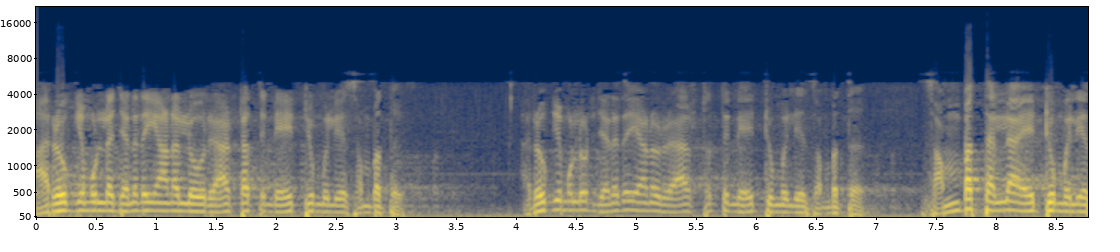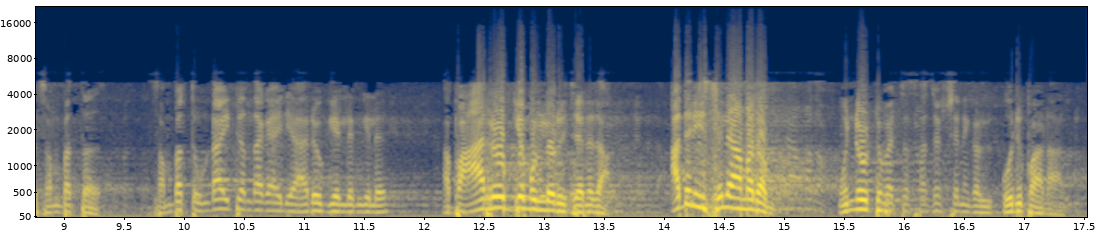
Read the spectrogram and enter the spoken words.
ആരോഗ്യമുള്ള ജനതയാണല്ലോ രാഷ്ട്രത്തിന്റെ ഏറ്റവും വലിയ സമ്പത്ത്. ആരോഗ്യമുള്ള ഒരു ജനതയാണ് ഒരു രാഷ്ട്രത്തിന്റെ ഏറ്റവും വലിയ സമ്പത്ത്. സമ്പത്തല്ല ഏറ്റവും വലിയ സമ്പത്ത്. സമ്പത്ത് ഉണ്ടായിട്ട് എന്താ കാര്യം? ആരോഗ്യമില്ലെങ്കിൽ അപ്പൊ ആരോഗ്യമുള്ളൊരു ജനത. അതിന് ഇസ്ലാമതം. മുന്നോട്ട് വെച്ച സജഷനുകൾ ഒരുപാടാണ്.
